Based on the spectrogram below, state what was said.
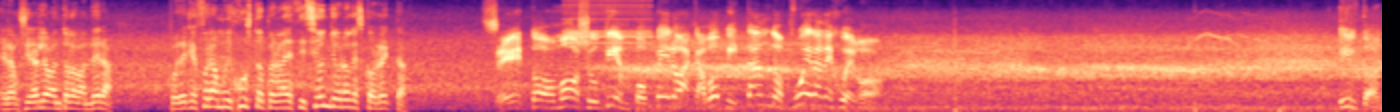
El auxiliar levantó la bandera. Puede que fuera muy justo, pero la decisión yo creo que es correcta. Se tomó su tiempo, pero acabó pitando fuera de juego. Hilton.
